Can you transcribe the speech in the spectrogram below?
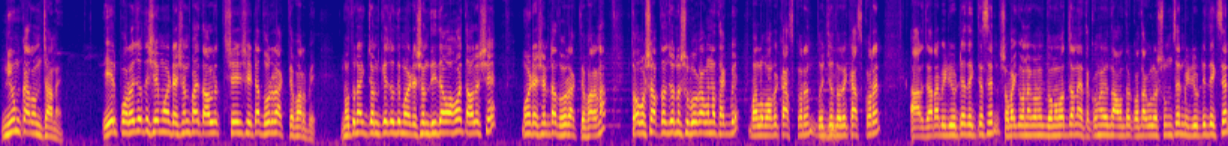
নিয়ম কারণ জানে। এরপরে যদি সে মনিটেশন পায়, তাহলে সে সেটা ধরে রাখতে পারবে। নতুন একজনকে যদি মডিটেশন দিয়ে দেওয়া হয়, তাহলে সে মডিটেশনটা ধরে রাখতে পারে না। তো অবশ্যই আপনার জন্য শুভকামনা থাকবে। ভালোভাবে কাজ করেন, ধৈর্য ধরে কাজ করেন। আর যারা ভিডিওটি দেখতেছেন, সবাইকে অনেক অনেক ধন্যবাদ জানাই। এতক্ষণ কিন্তু আমাদের কথাগুলো শুনছেন, ভিডিওটি দেখছেন।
